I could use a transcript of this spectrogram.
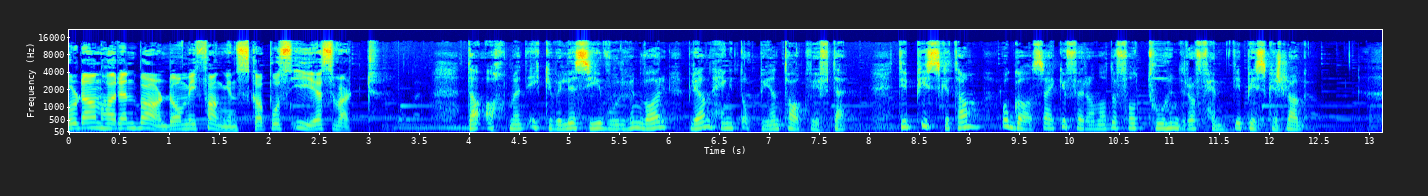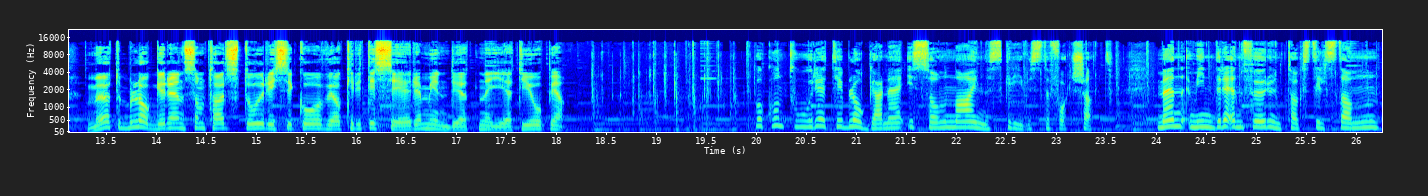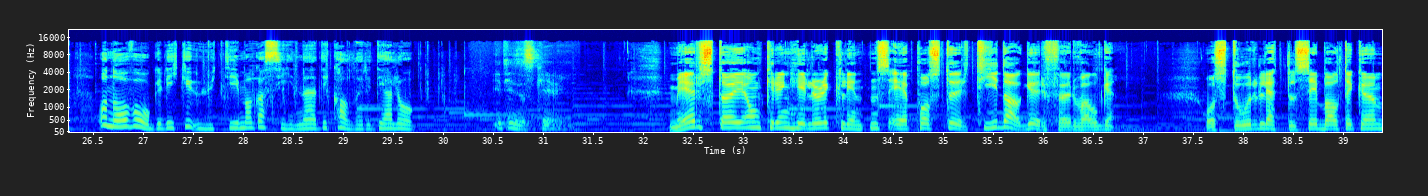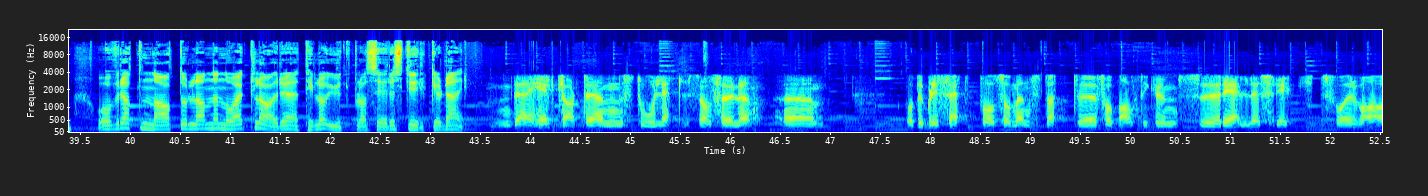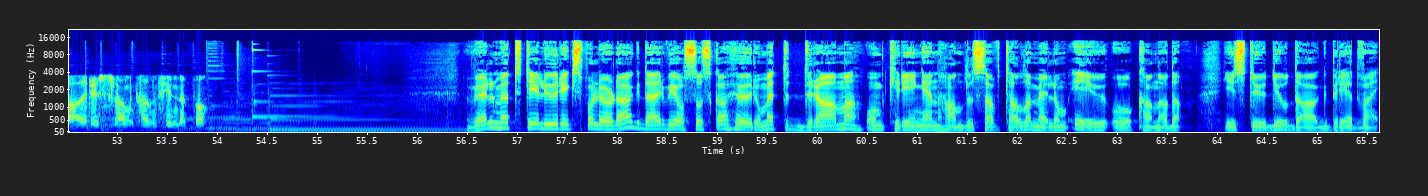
Hvordan har en barndom i fangenskap hos IS vært? Da Ahmed ikke ville si hvor hun var, ble han hengt opp i en takvifte. De pisket ham og ga seg ikke før han hadde fått 250 piskeslag. Møt bloggeren som tar stor risiko ved å kritisere myndighetene i Etiopia. På kontoret til bloggerne i Zone9 skrives det fortsatt. Men mindre enn før unntakstilstanden, og nå våger de ikke ut i magasinet de kaller Dialog. Mer støy omkring Hillary Clintons e-poster ti dager før valget. Og stor lettelse i Baltikum over at Nato-landet nå er klare til å utplassere styrker der. Det er helt klart en stor lettelse å føle. Uh, og det blir sett på som en støtte for Baltikums reelle frykt for hva Russland kan finne på. Vel møtt til Urix på lørdag, der vi også skal høre om et drama omkring en handelsavtale mellom EU og Canada. I studio Dag Bredvei.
